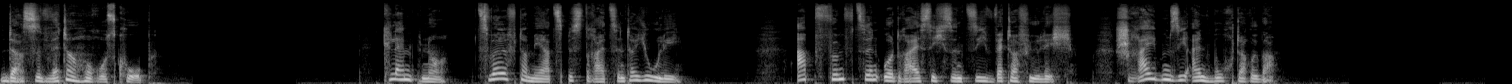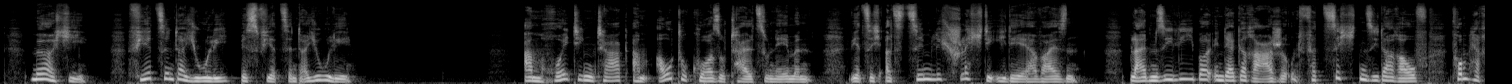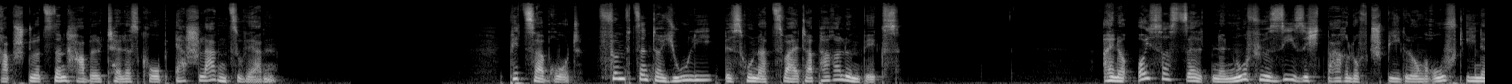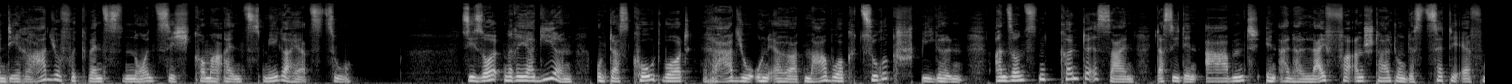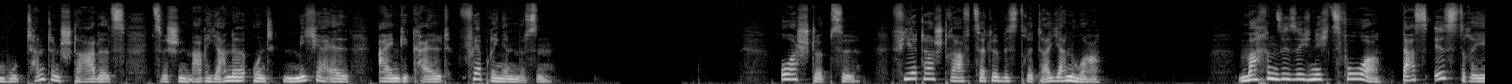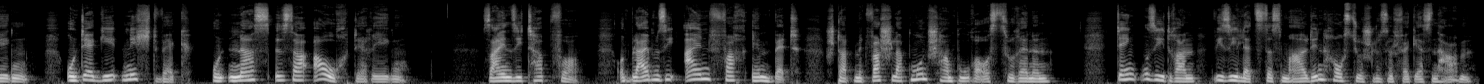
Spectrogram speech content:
Das Wetterhoroskop. Klempner, 12. März bis 13. Juli. Ab 15.30 Uhr sind Sie wetterfühlig. Schreiben Sie ein Buch darüber. Mörchi, 14. Juli bis 14. Juli. Am heutigen Tag am Autokorso teilzunehmen, wird sich als ziemlich schlechte Idee erweisen. Bleiben Sie lieber in der Garage und verzichten Sie darauf, vom herabstürzenden Hubble-Teleskop erschlagen zu werden. Pizzabrot, 15. Juli bis 102. Paralympics. Eine äußerst seltene, nur für Sie sichtbare Luftspiegelung ruft Ihnen die Radiofrequenz 90,1 MHz zu. Sie sollten reagieren und das Codewort Radio Unerhört Marburg zurückspiegeln. Ansonsten könnte es sein, dass Sie den Abend in einer Live-Veranstaltung des ZDF Mutantenstadels zwischen Marianne und Michael eingekeilt verbringen müssen. Ohrstöpsel. Vierter Strafzettel bis 3. Januar. Machen Sie sich nichts vor, das ist Regen. Und der geht nicht weg. Und nass ist er auch, der Regen. Seien Sie tapfer und bleiben Sie einfach im Bett, statt mit Waschlappen und Shampoo rauszurennen. Denken Sie dran, wie Sie letztes Mal den Haustürschlüssel vergessen haben.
